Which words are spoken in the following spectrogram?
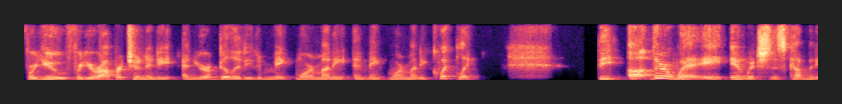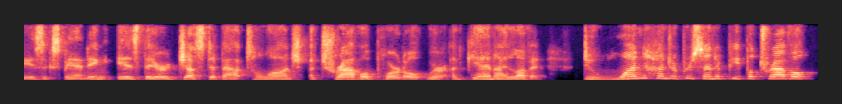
for you, for your opportunity and your ability to make more money and make more money quickly. The other way in which this company is expanding is they are just about to launch a travel portal where, again, I love it. Do 100% of people travel?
